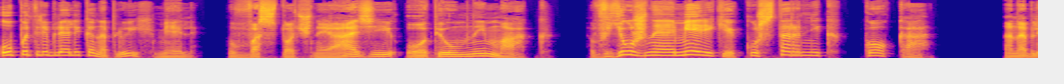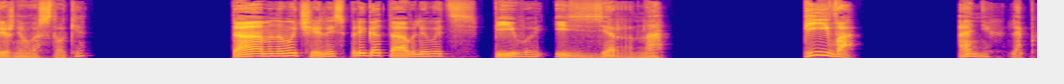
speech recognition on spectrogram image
употребляли коноплю и хмель. В Восточной Азии опиумный мак. В Южной Америке кустарник кока. А на Ближнем Востоке? Там научились приготавливать пиво из зерна. Пиво, а не хлеб.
